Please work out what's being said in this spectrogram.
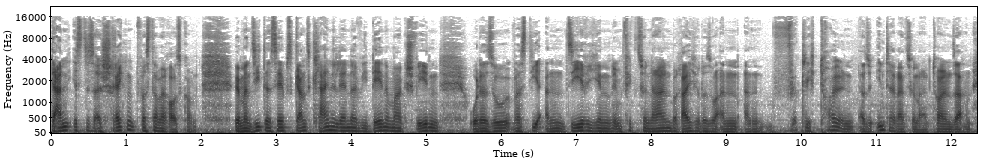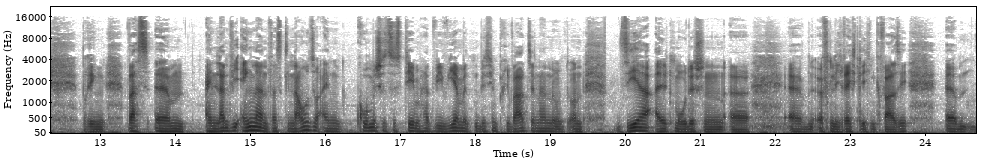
dann ist es erschreckend, was dabei rauskommt. Wenn man sieht, dass selbst ganz kleine Länder wie Dänemark, Schweden oder so, was die an Serien im fiktionalen Bereich oder so an, an wirklich tollen, also international tollen Sachen bringen, was ähm, ein Land wie England, was genauso ein komisches System hat wie wir mit ein bisschen Privatsendern und, und sehr altmodischen äh, äh, öffentlich-rechtlichen quasi. Ähm,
